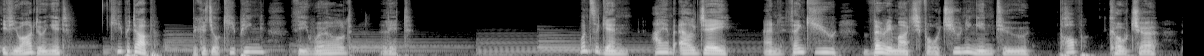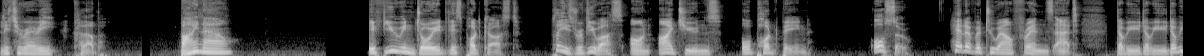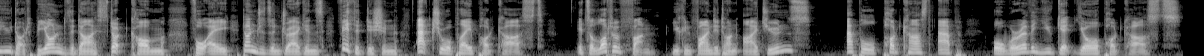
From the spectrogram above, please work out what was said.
if you are doing it, keep it up because you're keeping the world lit. Once again, I am LJ, and thank you very much for tuning in to Pop Culture Literary Club. Bye now. If you enjoyed this podcast, please review us on iTunes or Podbean. Also, head over to our friends at www.beyondthedice.com for a Dungeons and Dragons 5th edition actual play podcast. It's a lot of fun. You can find it on iTunes, Apple Podcast app, or wherever you get your podcasts.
